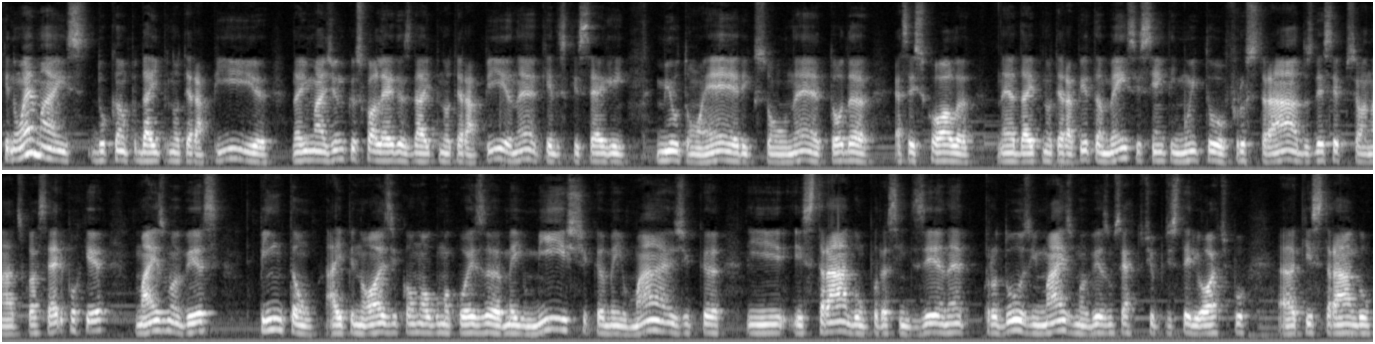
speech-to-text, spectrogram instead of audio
que não é mais do campo da hipnoterapia. Né? Imagino que os colegas da hipnoterapia, né, aqueles que seguem Milton Erickson, né, toda essa escola né, da hipnoterapia também se sentem muito frustrados, decepcionados com a série, porque mais uma vez pintam a hipnose como alguma coisa meio mística, meio mágica e estragam, por assim dizer, né? produzem mais uma vez um certo tipo de estereótipo uh, que estragam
